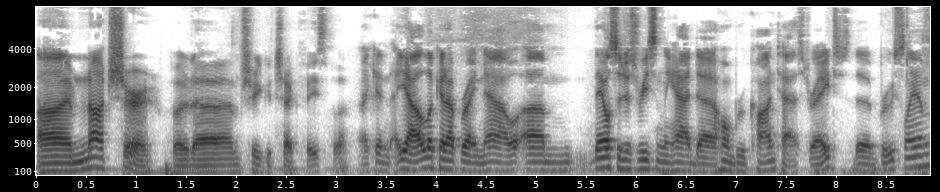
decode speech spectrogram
I'm not sure, but uh, I'm sure you could check Facebook. I can, yeah, I'll look it up right now. Um, they also just recently had a homebrew contest, right? The Brew Slam.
